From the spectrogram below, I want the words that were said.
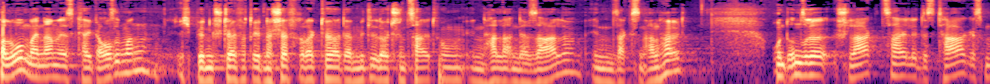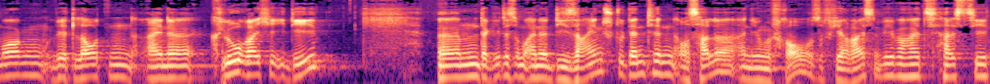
Hallo, mein Name ist Kai Gauselmann. Ich bin stellvertretender Chefredakteur der Mitteldeutschen Zeitung in Halle an der Saale in Sachsen-Anhalt. Und unsere Schlagzeile des Tages morgen wird lauten eine chlorreiche Idee. Ähm, da geht es um eine Designstudentin aus Halle, eine junge Frau, Sophia Reißenweber heißt sie.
